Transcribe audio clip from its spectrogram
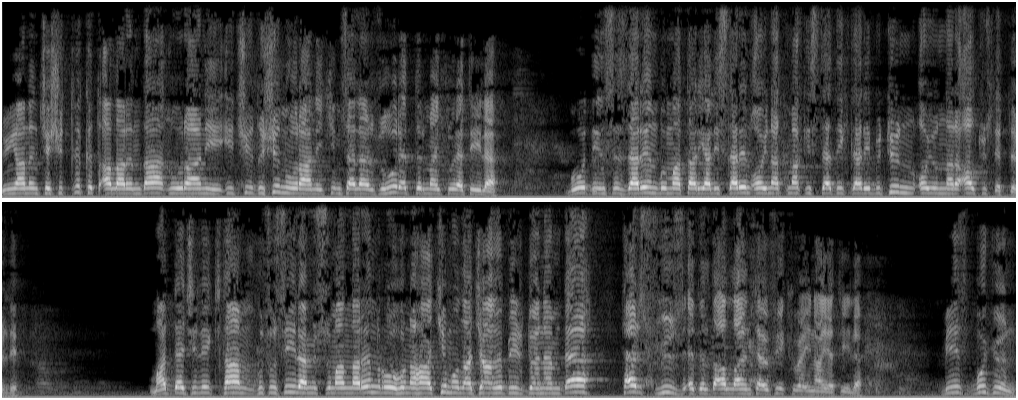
dünyanın çeşitli kıtalarında nurani, içi dışı nurani kimseler zuhur ettirmek suretiyle, bu dinsizlerin, bu materyalistlerin oynatmak istedikleri bütün oyunları alt üst ettirdi. Maddecilik tam hususiyle Müslümanların ruhuna hakim olacağı bir dönemde ters yüz edildi Allah'ın tevfik ve inayetiyle. Biz bugün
